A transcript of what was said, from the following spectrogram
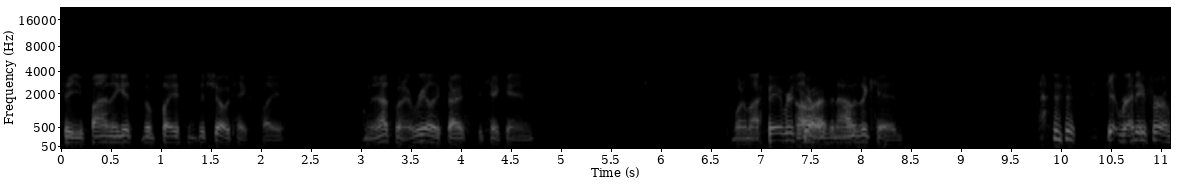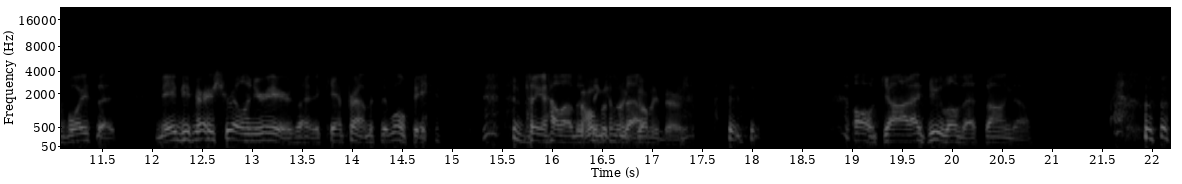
till you finally get to the place that the show takes place. And that's when it really starts to kick in. One of my favorite shows right. when I was a kid. Get ready for a voice that may be very shrill in your ears. I can't promise it won't be. Depending on how loud this I hope thing it's comes like out. gummy bears. oh God, I do love that song though.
